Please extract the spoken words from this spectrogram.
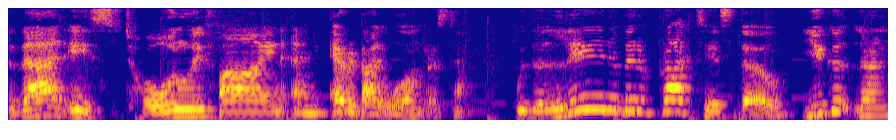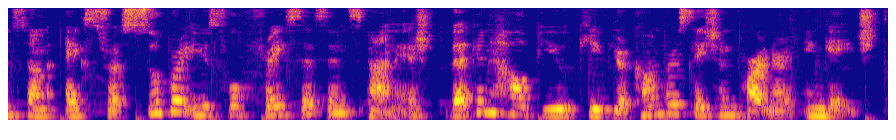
That is totally fine and everybody will understand. With a little bit of practice, though, you could learn some extra super useful phrases in Spanish that can help you keep your conversation partner engaged.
